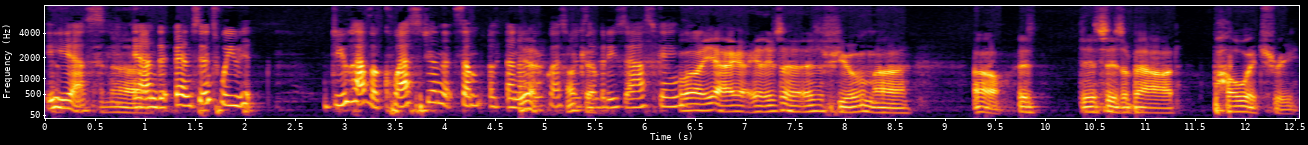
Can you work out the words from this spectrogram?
Yes, and, uh, and and since we, do you have a question that some another yeah, question okay. somebody's asking? Well, yeah, yeah, there's a there's a few of them. Uh, oh, this, this is about poetry.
